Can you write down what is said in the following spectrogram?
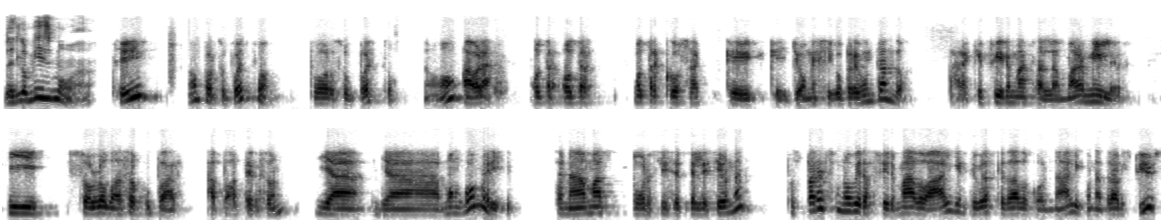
es lo mismo. ¿ah? Sí, no, por supuesto, por supuesto, ¿no? Ahora, otra, otra, otra cosa que, que yo me sigo preguntando, ¿para qué firmas a Lamar Miller y solo vas a ocupar a Patterson ya, ya Montgomery. O sea, nada más por si se te lesionan, pues para eso no hubieras firmado a alguien, te hubieras quedado con Al y con a Travis Pierce.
